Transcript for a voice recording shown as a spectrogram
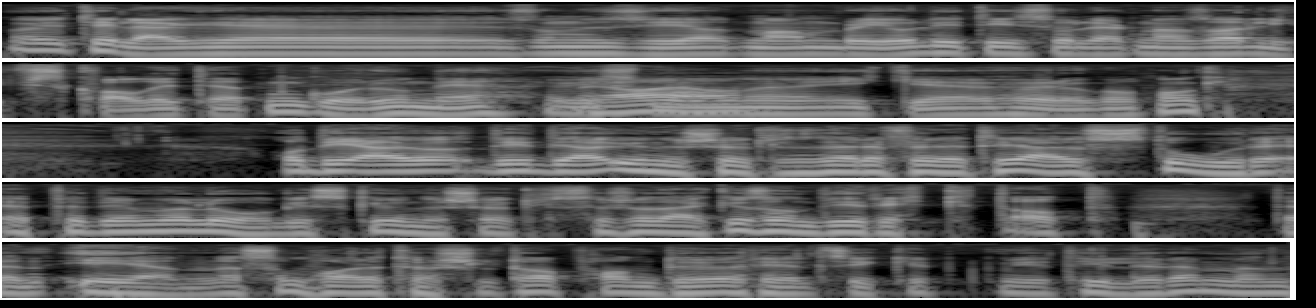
og I tillegg, eh, som du sier, at man blir jo litt isolert, men altså livskvaliteten går jo ned hvis ja, ja. man eh, ikke hører godt nok. Og de, jo, de, de undersøkelsene jeg refererer til, er jo store epidemiologiske undersøkelser, så det er ikke sånn direkte at den ene som har et hørselstap, han dør helt sikkert mye tidligere, men,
